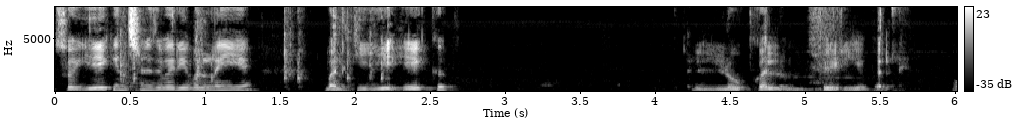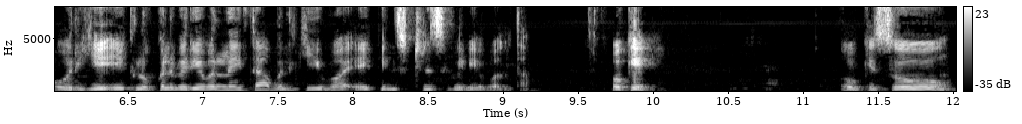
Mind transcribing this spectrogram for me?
सो ये एक इंस्टेंस वेरिएबल नहीं है, बल्कि ये एक लोकल वेरिएबल है। और ये एक लोकल वेरिएबल नहीं था, बल्कि वह एक इंस्टेंस वेरिएबल था। ओके ओके सो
